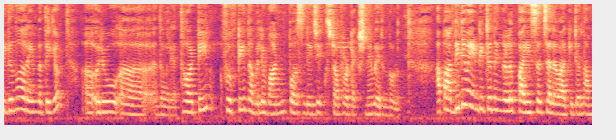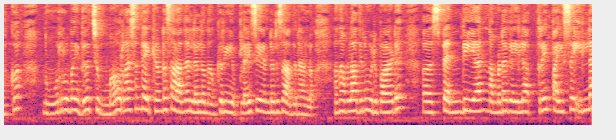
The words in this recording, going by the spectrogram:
ഇതെന്ന് പറയുമ്പോഴത്തേക്കും ഒരു എന്താ പറയുക തേർട്ടീൻ ഫിഫ്റ്റീൻ തമ്മിൽ വൺ പെർസെന്റേജ് എക്സ്ട്രാ പ്രൊട്ടക്ഷനേ വരുന്നുള്ളൂ. അപ്പോൾ അതിന് വേണ്ടിയിട്ട് നിങ്ങൾ പൈസ ചിലവാക്കിയിട്ട് നമുക്ക് നൂറ് രൂപ ഇത് ചുമ്മാ ഒരു പ്രാവശ്യം തേക്കേണ്ട സാധനമല്ലല്ലോ. നമുക്ക് റീപ്ലൈ ചെയ്യേണ്ട ഒരു സാധനമാണല്ലോ. അത് നമ്മൾ അതിന് ഒരുപാട് സ്പെൻഡ് ചെയ്യാൻ നമ്മുടെ കയ്യിൽ അത്രയും പൈസ ഇല്ല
